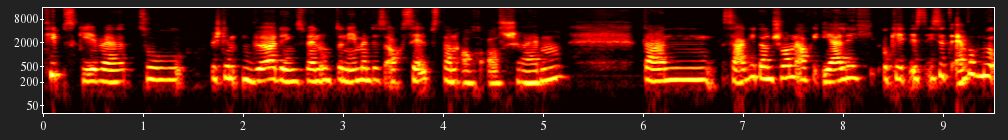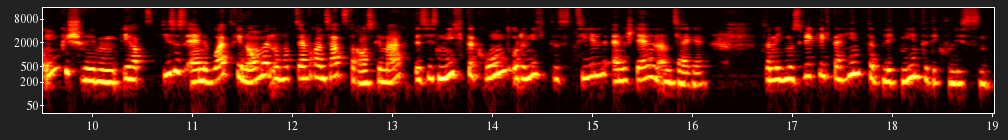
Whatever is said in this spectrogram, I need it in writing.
Tipps gebe zu bestimmten Wordings, wenn Unternehmen das auch selbst dann auch ausschreiben, dann sage ich dann schon auch ehrlich, okay, es ist jetzt einfach nur umgeschrieben. Ihr habt dieses eine Wort genommen und habt einfach einen Satz daraus gemacht. Das ist nicht der Grund oder nicht das Ziel einer Stellenanzeige, sondern ich muss wirklich dahinter blicken, hinter die Kulissen.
